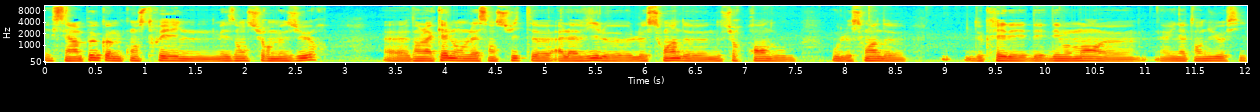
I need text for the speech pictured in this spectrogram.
Et c'est un peu comme construire une maison sur mesure, euh, dans laquelle on laisse ensuite euh, à la vie le, soin de nous surprendre ou, ou le soin de, de créer des, des, moments inattendus aussi.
